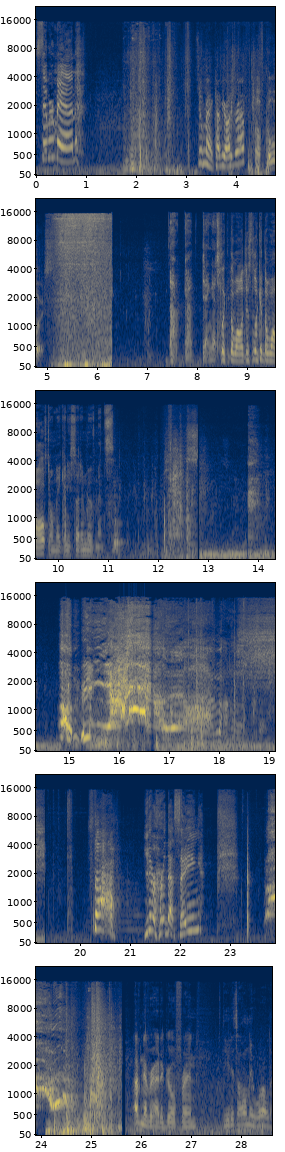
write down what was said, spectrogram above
Superman! Superman, can I have your autograph? Of course. God dang it. Look at the wall. Just look at the wall. Don't make any sudden movements. Yes. Oh! Yeah! Stop! You never heard that saying? I've never had a girlfriend. Dude, it's a whole new world.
